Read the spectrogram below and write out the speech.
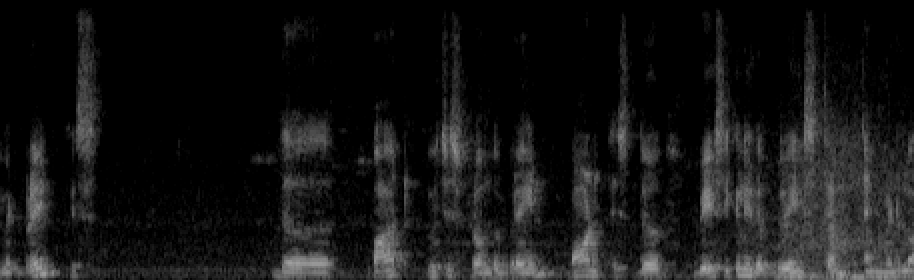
Midbrain is the part which is from the brain. Pons is the basically the brain stem and medulla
